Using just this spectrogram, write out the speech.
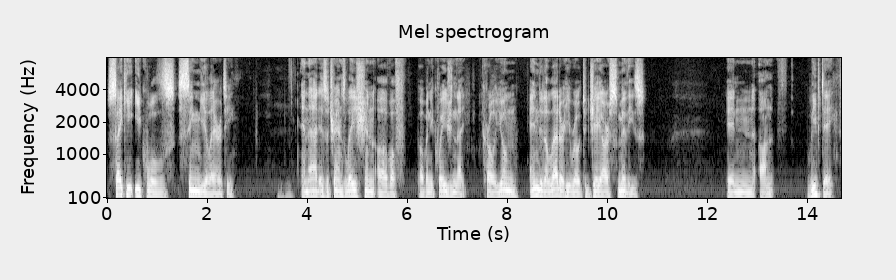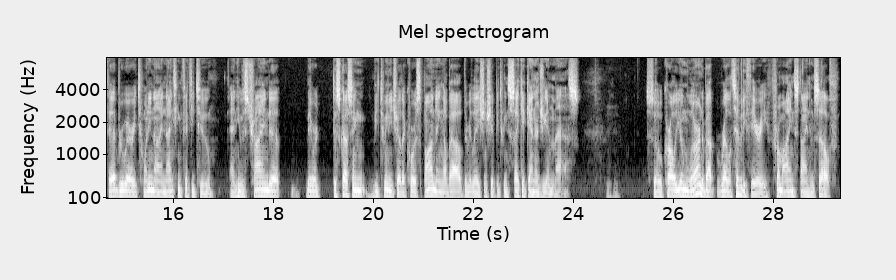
psyche equals singularity. Mm-hmm. And that is a translation of, a, of an equation that Carl Jung ended a letter he wrote to J.R. Smythies in on Leap Day, February 29, 1952, and he was trying to they were discussing between each other corresponding about the relationship between psychic energy and mass. Mm-hmm. So Carl Jung learned about relativity theory from Einstein himself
